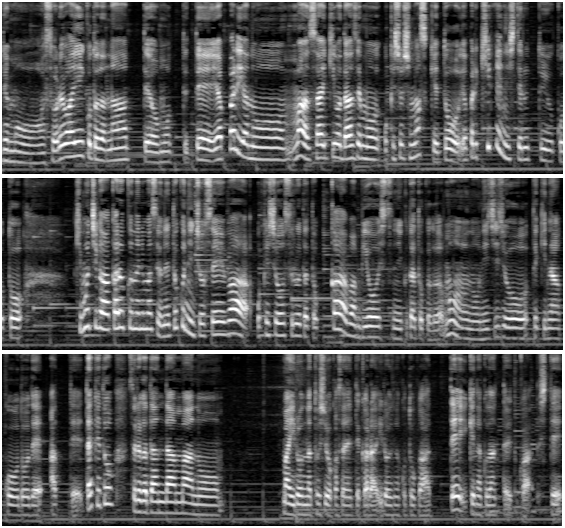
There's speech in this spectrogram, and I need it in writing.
でもそれはいいことだなって思っててやっぱりあのまあ最近は男性もお化粧しますけどやっぱり綺麗にしてるっていうこと気持ちが明るくなりますよね。特に女性はお化粧するだとか、まあ、美容室に行くだとかがもうあの日常的な行動であってだけどそれがだんだんまああのまあいろんな年を重ねてからいろんなことがあっていけなくなったりとかして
